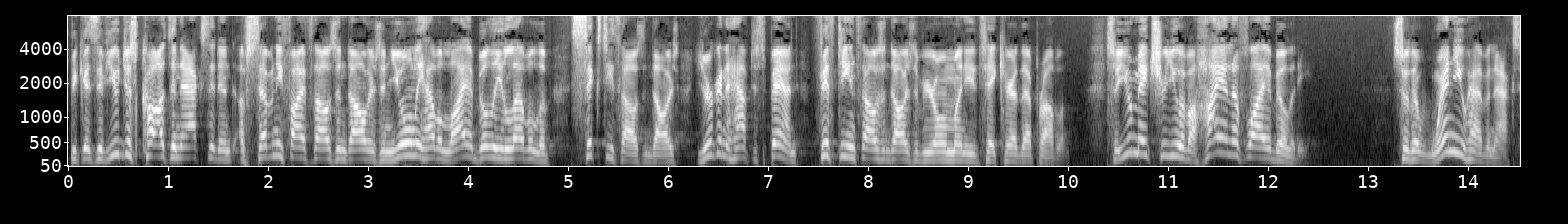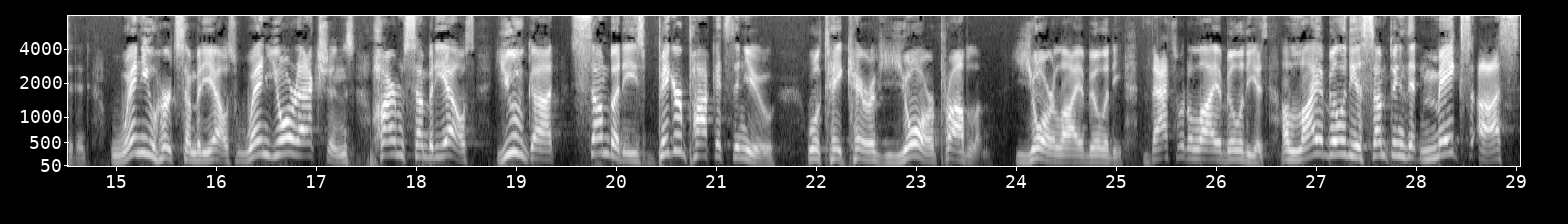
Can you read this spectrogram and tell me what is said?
Because if you just caused an accident of $75,000 and you only have a liability level of $60,000, you're going to have to spend $15,000 of your own money to take care of that problem. So you make sure you have a high enough liability so that when you have an accident, when you hurt somebody else, when your actions harm somebody else, you've got somebody's bigger pockets than you will take care of your problem your liability. That's what a liability is. A liability is something that makes us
